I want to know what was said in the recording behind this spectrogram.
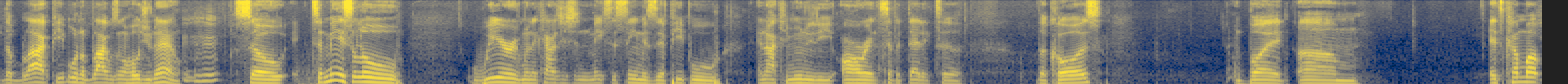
the block, people in the block was gonna hold you down. Mm-hmm. So to me, it's a little weird when the conversation makes it seem as if people in our community aren't sympathetic to the cause. But um it's come up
